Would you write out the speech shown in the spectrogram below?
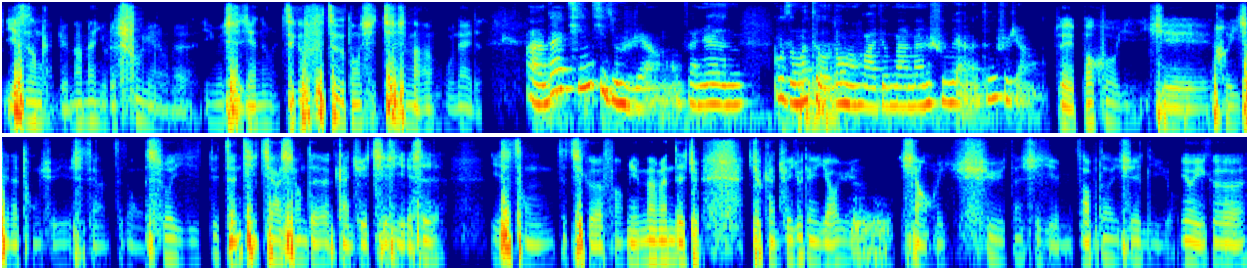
也是这种感觉，慢慢有的疏远了，因为时间的这个这个东西其实蛮无奈的。啊，但亲戚就是这样嘛，反正不怎么走动的话，就慢慢疏远了，都是这样。对，包括一些和以前的同学也是这样，这种所以对整体家乡的感觉其实也是。也是从这几个方面，慢慢的就就感觉有点遥远，想回去，但是也找不到一些理由，没有一个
